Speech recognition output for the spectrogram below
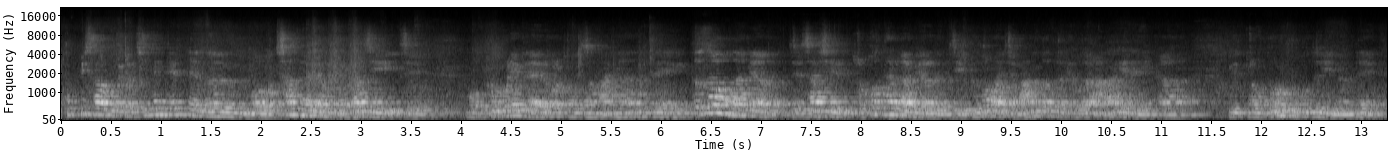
국비 사업으로 진행될 때는 뭐 참여형 여러 가지 이제 뭐 프로그램이나 이런 걸 통해서 많이 하는데 끝나고 나면 이제 사실 좀 허탈감이라든지 그동안 이제 많은 것들을 해결 안 하게 되니까 좀 그런 부분들이 있는데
